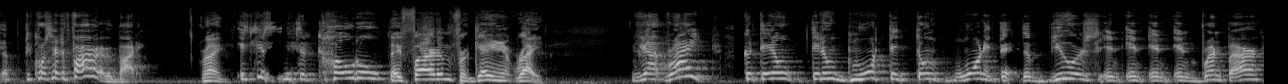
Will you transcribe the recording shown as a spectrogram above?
of course, they had to fire everybody. Right. It's just it's a total. They fired him for getting it right. Yeah, right. Because they don't, they don't want, they don't want it. The, the viewers in, in, in, in Bret Baier,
